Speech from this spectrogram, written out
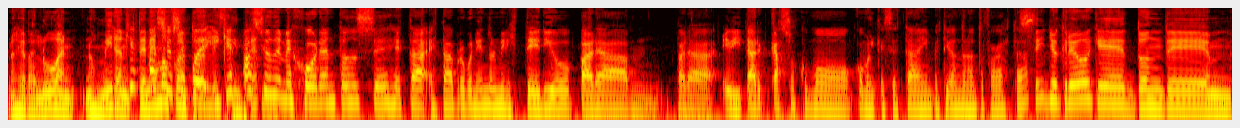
nos evalúan, nos miran, ¿Y qué tenemos se puede- ¿Y qué espacio de mejora entonces está, está proponiendo el Ministerio para, mm, para evitar casos como, como el que se está investigando en Antofagasta? Sí, yo creo que donde,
